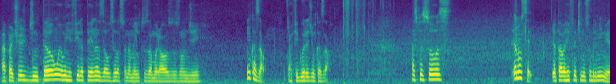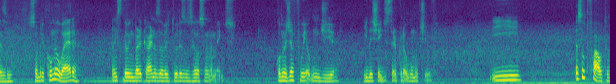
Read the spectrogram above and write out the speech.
A partir de então, eu me refiro apenas aos relacionamentos amorosos onde um casal, a figura de um casal. As pessoas. Eu não sei. Eu estava refletindo sobre mim mesmo, sobre como eu era antes de eu embarcar nas aventuras dos relacionamentos. Como eu já fui algum dia e deixei de ser por algum motivo. E eu sinto falta.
